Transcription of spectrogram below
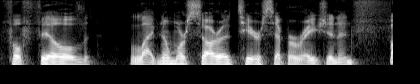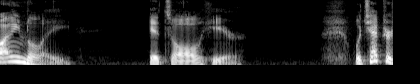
fulfilled life. No more sorrow, tear, separation. And finally, it's all here. Well, chapter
